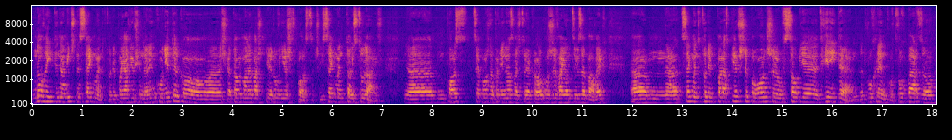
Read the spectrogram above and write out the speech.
Nowy i dynamiczny segment, który pojawił się na rynku nie tylko e, światowym, ale właśnie również w Polsce, czyli segment Toys to Life. E, Polsce można pewnie nazwać to jako ożywających zabawek. Segment, który po raz pierwszy połączył w sobie dwie idee, dwóch rynków, dwóch bardzo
